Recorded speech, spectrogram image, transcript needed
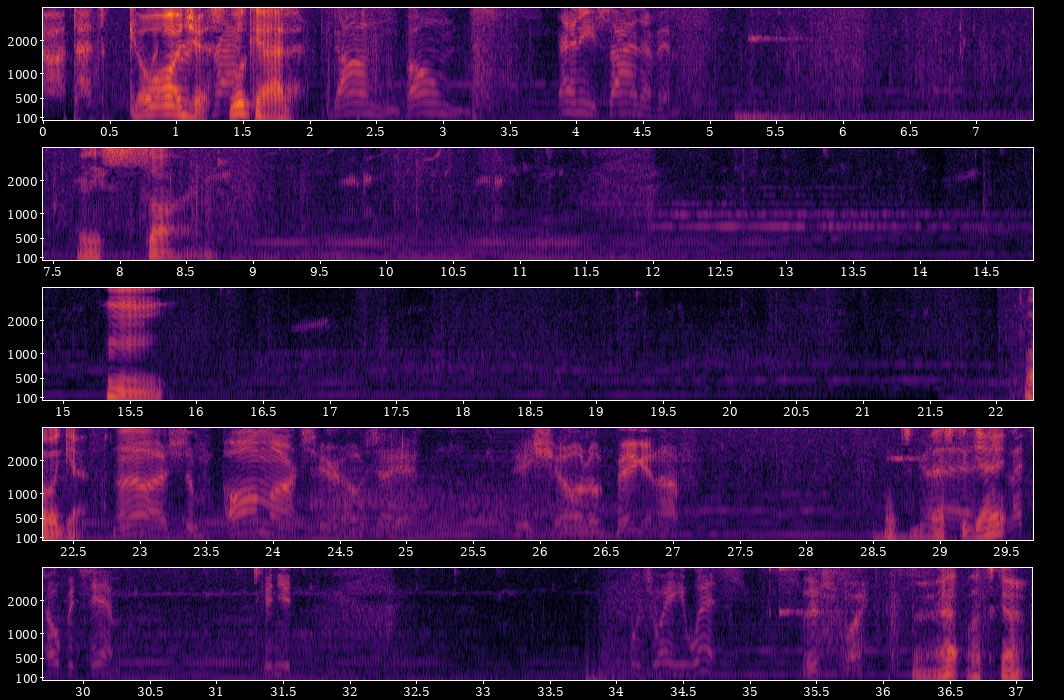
God, that's gorgeous. Look at it. Dung, bones, any sign of him. Any sign? Hmm. What we got? Well, there's some paw marks here, Hosea. They sure look big enough. Let's Good. investigate. Let's hope it's him. Can you... Which way he went? This way. Alright, let's go.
